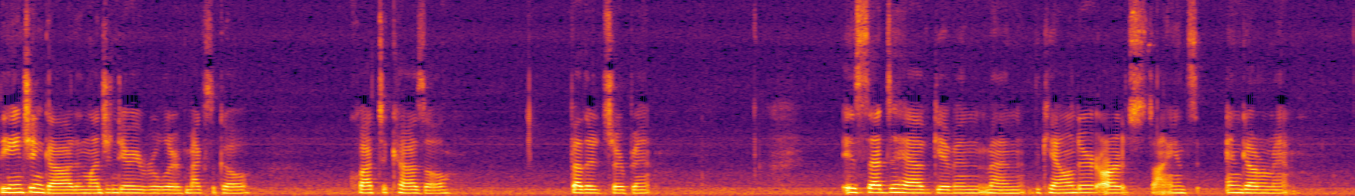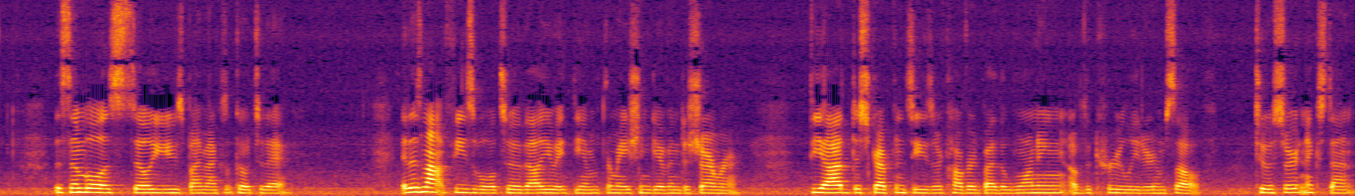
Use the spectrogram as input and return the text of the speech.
The ancient god and legendary ruler of Mexico, Quetzalcoatl, feathered serpent, is said to have given men the calendar, arts, science, and government. The symbol is still used by Mexico today. It is not feasible to evaluate the information given to Schirmer. The odd discrepancies are covered by the warning of the crew leader himself. To a certain extent,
